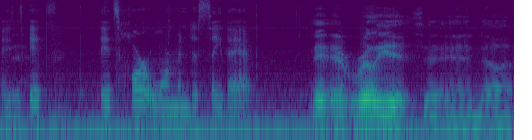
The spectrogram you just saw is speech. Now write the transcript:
It's it's it's heartwarming to see that. It, it really is, and uh,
